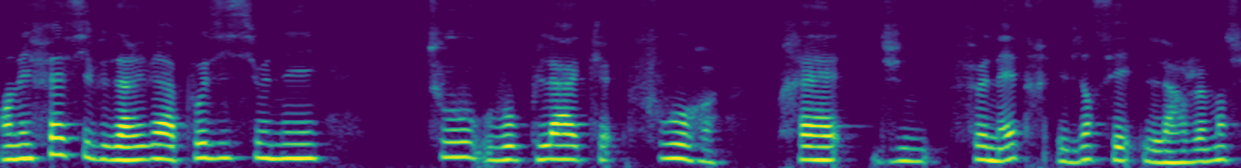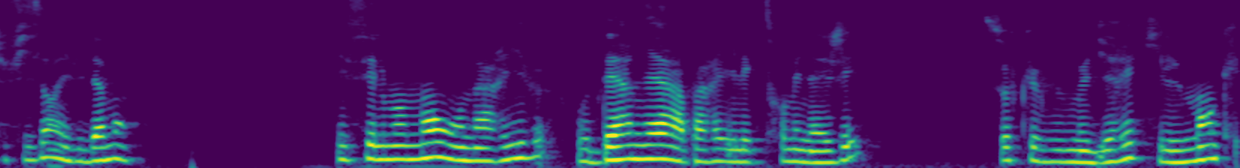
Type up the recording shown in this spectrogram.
En effet, si vous arrivez à positionner tous vos plaques four près d'une fenêtre, eh bien c'est largement suffisant évidemment. Et c'est le moment où on arrive au dernier appareil électroménager. Sauf que vous me direz qu'il manque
